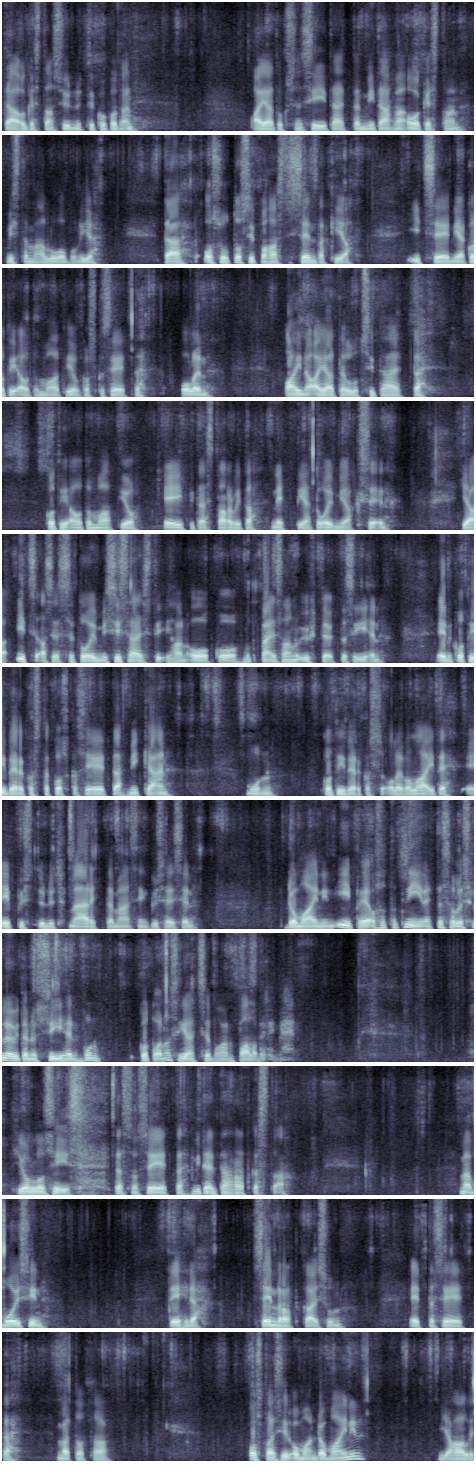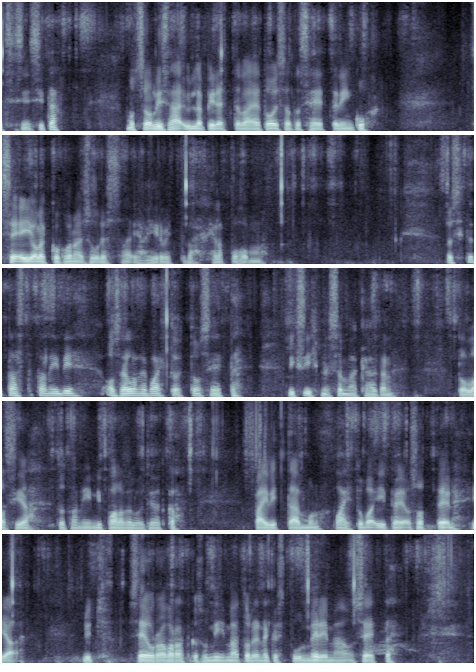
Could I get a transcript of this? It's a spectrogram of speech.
tämä oikeastaan synnytti koko tämän ajatuksen siitä, että mitä mä oikeastaan, mistä mä luovun. Ja tämä osuu tosi pahasti sen takia itseen ja kotiautomaatioon, koska se, että olen aina ajatellut sitä, että kotiautomaatio ei pitäisi tarvita nettiä toimijakseen. Ja itse asiassa se toimi sisäisesti ihan ok, mutta mä en saanut yhteyttä siihen. En kotiverkosta, koska se, että mikään mun kotiverkossa oleva laite ei pystynyt määrittämään sen kyseisen domainin IP-osoitetta niin, että se olisi löytänyt siihen mun kotona sijaitsevaan palvelimeen. Jolloin siis tässä on se, että miten tämä ratkaistaan. Mä voisin tehdä sen ratkaisun, että se, että mä tota, ostaisin oman domainin ja hallitsisin sitä, mutta se on lisää ylläpidettävää ja toisaalta se, että niinku, se ei ole kokonaisuudessaan ihan hirvittävä helppo homma. No sitten taas tota, niin, niin, on sellainen vaihtoehto on se, että miksi ihmeessä mä käytän tuollaisia tota, niin, niin, palveluita, jotka päivittää mun vaihtuva IP-osoitteen. Ja nyt seuraava ratkaisu, mihin mä todennäköisesti tuun menemään, on se, että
